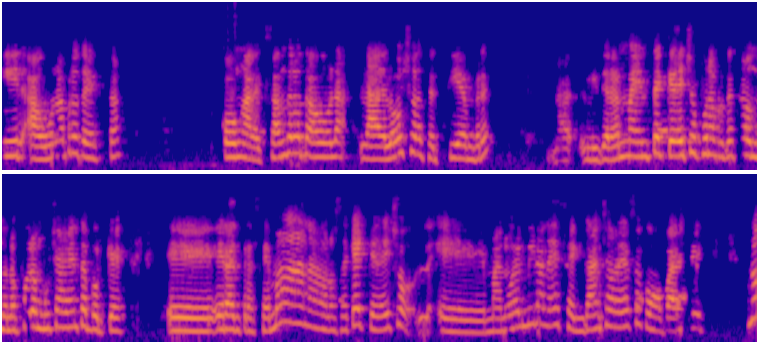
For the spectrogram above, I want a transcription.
ir a una protesta con Alexandra Otaola, la del 8 de septiembre, literalmente, que de hecho fue una protesta donde no fueron mucha gente porque eh, era entre semanas o no sé qué, que de hecho eh, Manuel Milanés se engancha de eso como para decir, no,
